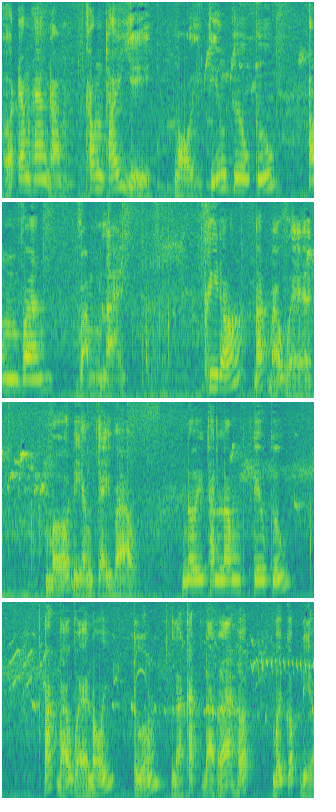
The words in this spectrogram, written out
ở trong hang động không thấy gì. Ngồi tiếng kêu cứu âm vang vọng lại. Khi đó bác bảo vệ mở điện chạy vào. Nơi thanh long kêu cứu, bác bảo vệ nói, tưởng là khách đã ra hết mới cấp điện.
